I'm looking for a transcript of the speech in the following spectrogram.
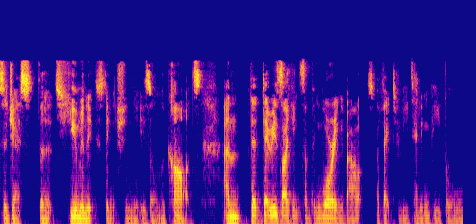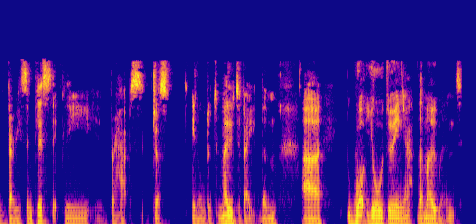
suggest that human extinction is on the cards. And that there is, I think, something worrying about effectively telling people very simplistically, perhaps just in order to motivate them, uh, what you're doing at the moment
